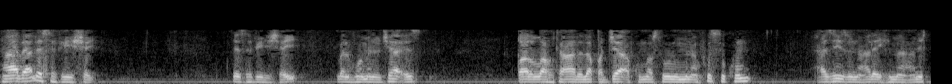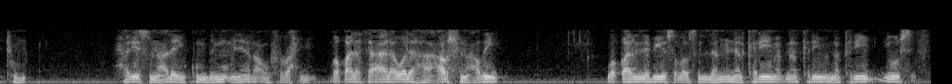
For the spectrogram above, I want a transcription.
هذا ليس فيه شيء. ليس فيه شيء بل هو من الجائز. قال الله تعالى لقد جاءكم رسول من أنفسكم عزيز عليه ما عنتم. حريص عليكم بالمؤمنين رؤوف رحيم وقال تعالى ولها عرش عظيم. وقال النبي صلى الله عليه وسلم إن الكريم ابن الكريم ابن الكريم يوسف.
